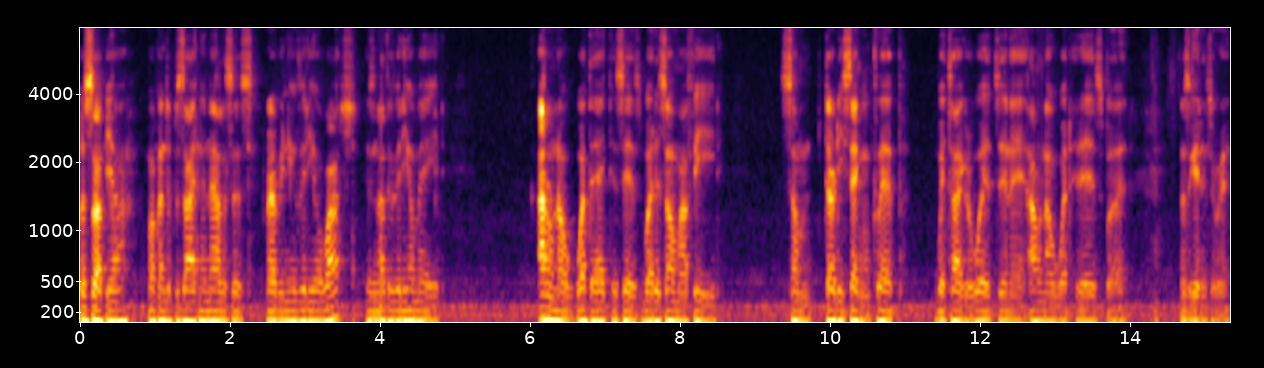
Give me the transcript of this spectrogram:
What's up, y'all? Welcome to Poseidon Analysis. For every new video watched, there's another video made. I don't know what the heck this is, but it's on my feed. Some 30 second clip with Tiger Woods in it. I don't know what it is, but let's get into it.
